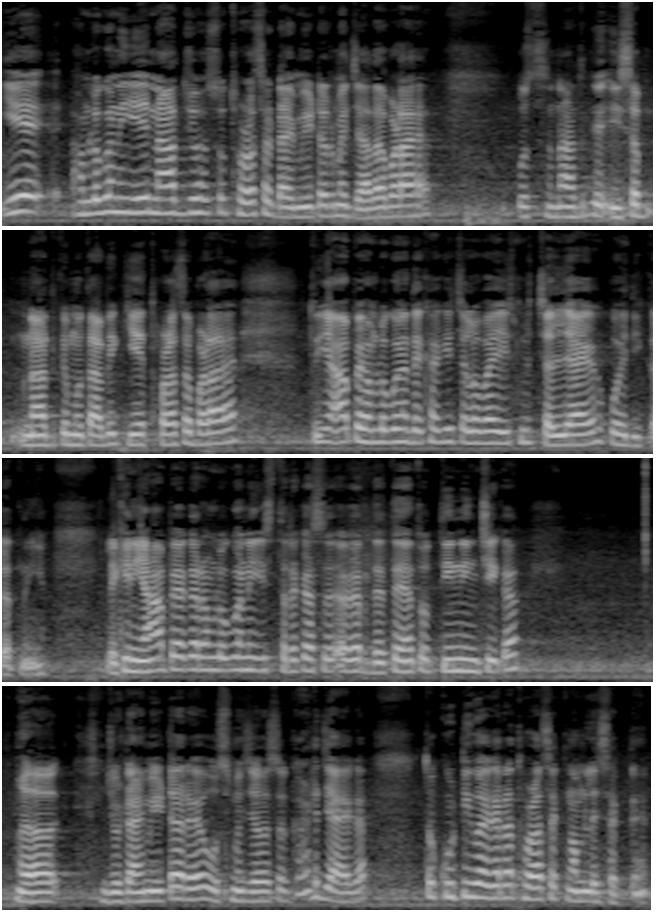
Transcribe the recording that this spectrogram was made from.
ये हम लोगों ने ये नाद जो है सो थोड़ा सा डायमीटर में ज़्यादा बड़ा है। उस नाद के, इस सब नाद के मुताबिक ये थोड़ा सा बड़ा है। तो यहाँ पे हम लोगों ने देखा कि चलो भाई, इसमें चल जाएगा, कोई दिक्कत नहीं है। लेकिन यहाँ पे अगर हम लोगों ने इस तरह से अगर देते हैं तो तीन इंची का जो डायमीटर है, उसमें जो है घट जाएगा तो कुटी वगैरह थोड़ा सा कम ले सकते हैं।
